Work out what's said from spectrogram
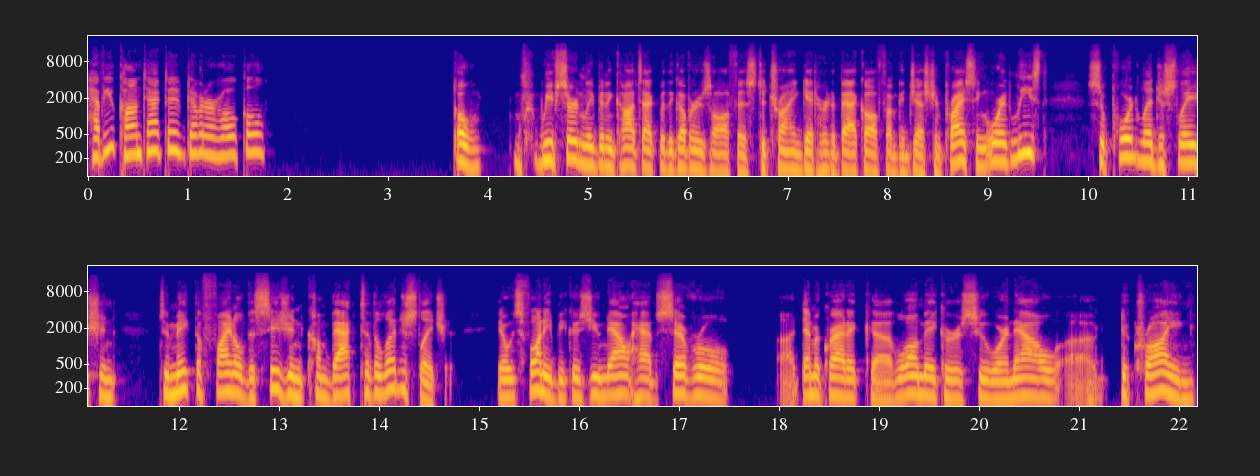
Have you contacted Governor Hochul? Oh, we've certainly been in contact with the governor's office to try and get her to back off on congestion pricing or at least support legislation to make the final decision come back to the legislature. You know, it's funny because you now have several uh, Democratic uh, lawmakers who are now uh, decrying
